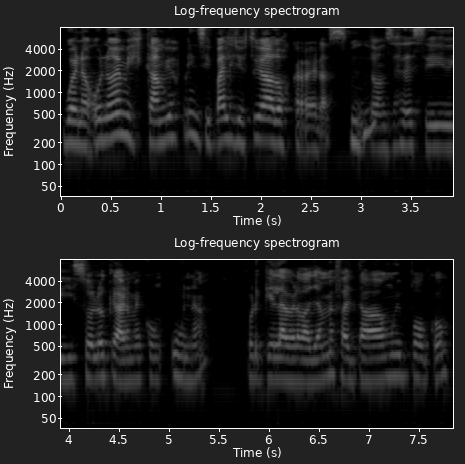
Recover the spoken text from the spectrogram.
Bueno, uno de mis cambios principales, yo estudiaba dos carreras, entonces decidí solo quedarme con una, porque la verdad ya me faltaba muy poco.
